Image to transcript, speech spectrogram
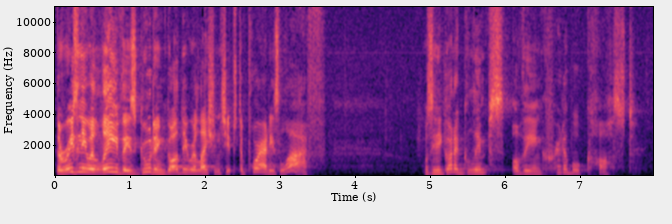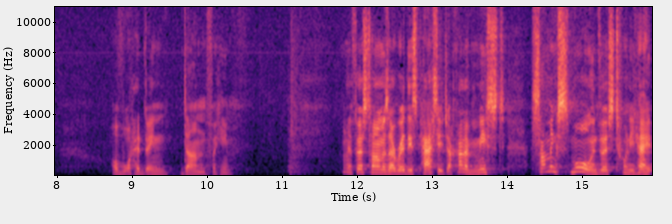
the reason he would leave these good and godly relationships to pour out his life, was that he got a glimpse of the incredible cost of what had been done for him. The first time as I read this passage, I kind of missed something small in verse 28,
